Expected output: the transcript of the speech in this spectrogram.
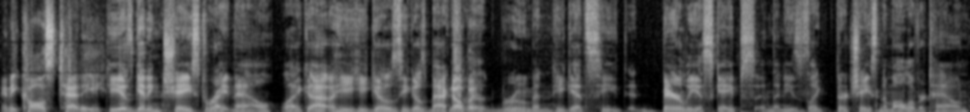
and he calls Teddy. he is getting chased right now. Like uh, he he goes he goes back No, to the room and he gets he barely escapes, and then he's like they're chasing him all over town.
